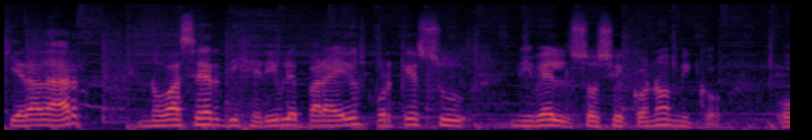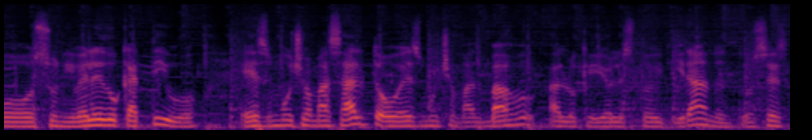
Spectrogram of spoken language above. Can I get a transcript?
quiera dar no va a ser digerible para ellos porque su nivel socioeconómico o su nivel educativo es mucho más alto o es mucho más bajo a lo que yo le estoy tirando. Entonces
